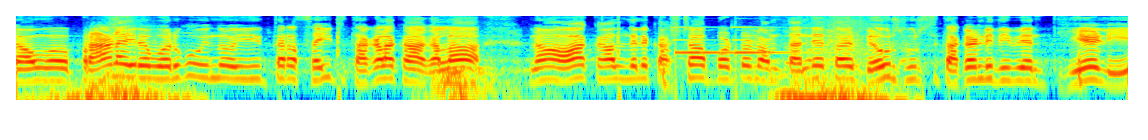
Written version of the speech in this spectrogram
ನಾವು ಪ್ರಾಣ ಇರೋವರೆಗೂ ಇನ್ನು ಈ ಥರ ಸೈಟ್ ತಗೊಳಕ್ಕಾಗಲ್ಲ. ನಾವು ಆ ಕಾಲದಲ್ಲಿ ಕಷ್ಟಪಟ್ಟು ನಮ್ಮ ತಂದೆ ತಾಯಿ ಬೆವರು ಸುರಿಸಿ ತಗೊಂಡಿದ್ದೀವಿ ಅಂತ ಹೇಳಿ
